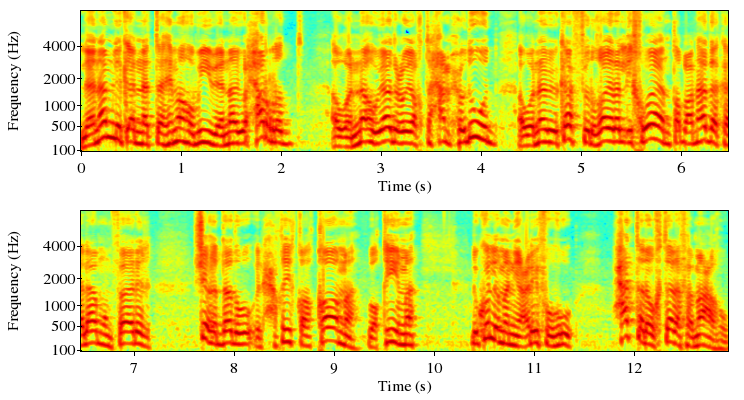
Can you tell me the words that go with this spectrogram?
لا نملك أن نتهمه به بأنه يحرض أو أنه يدعو إلى اقتحام حدود أو أنه يكفر غير الإخوان. طبعا هذا كلام فارغ. شيخ الدادو الحقيقة قامه وقيمة لكل من يعرفه حتى لو اختلف معه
